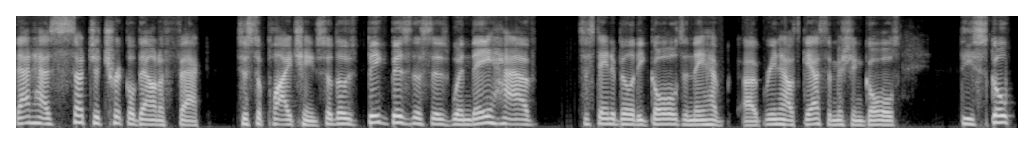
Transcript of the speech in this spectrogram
that has such a trickle down effect to supply chain. So those big businesses, when they have sustainability goals and they have uh, greenhouse gas emission goals, the scope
